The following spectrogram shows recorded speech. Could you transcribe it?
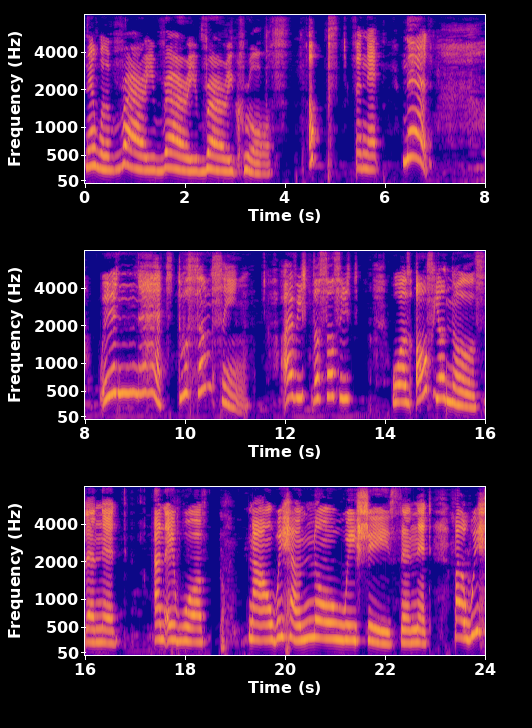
Ned was very, very, very cross. Oops, said Ned. Ned! Will Ned do something? I wish the sausage was off your nose, said Ned. And it was. Now we have no wishes, said Ned. But we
